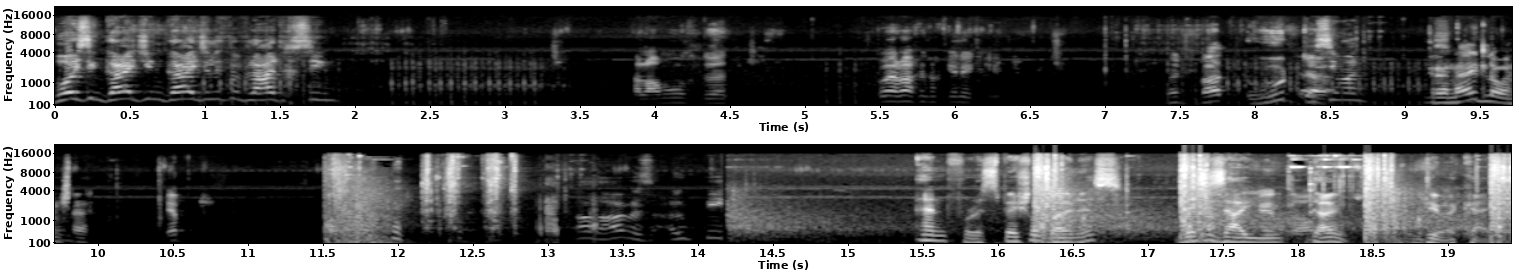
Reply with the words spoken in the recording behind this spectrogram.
Boys engage, engage. Hulle het vir Vlad gesien. Hulle almal is dood. O, wag, ek nog enetjie. Met wat? Hoe Dis iemand Grenade launcher. Oh, daai was OP. And for a special bonus, this is how you don't do a case.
